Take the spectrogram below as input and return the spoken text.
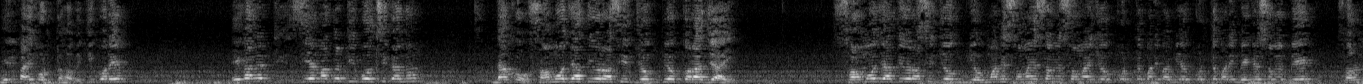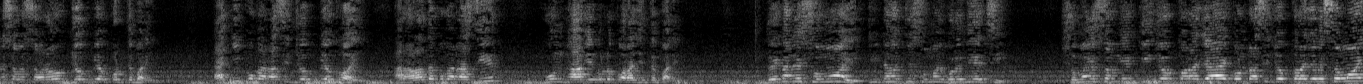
ভেরিফাই করতে হবে। কি করে? এখানে সি এর মাত্রা টি বলছি কেন? দেখো, সমজাতীয় রাশির যোগ বিয়োগ করা যায়। সমজাতীয় রাশির যোগ বিয়োগ মানে সময়ের সঙ্গে সময় যোগ করতে পারি বা বিয়োগ করতে পারি, বেগের সঙ্গে বেগ স্মরণের সঙ্গে স্মরণ যোগ বিয়োগ করতে পারি। একই প্রকার রাশির যোগ বিয়োগ হয়। আর আলাদা প্রকার রাশির কোন ভাগ এগুলো করা যেতে পারে। তো এখানে সময় টিটা হচ্ছে সময় বলে দিয়েছি। সময়ের সঙ্গে কি যোগ করা যায়, কোন রাশি যোগ করা যাবে সময়?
